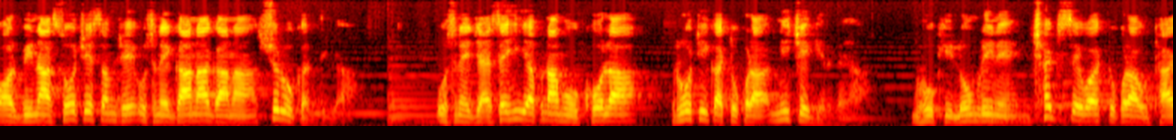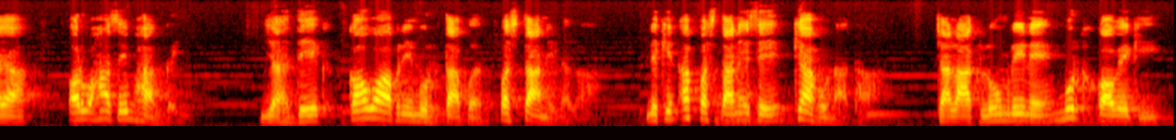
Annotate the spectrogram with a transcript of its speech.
और बिना सोचे समझे उसने गाना गाना शुरू कर दिया। उसने जैसे ही अपना मुँह खोला, रोटी का टुकड़ा नीचे गिर गया। भूखी लोमड़ी ने झट से वह टुकड़ा उठाया और वहाँ से भाग गई। यह देख कौवा अपनी मूर्खता पर पछताने लगा। लेकिन अब पछताने से क्या होना था? चालाक लोमड़ी ने मूर्ख कौवे की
